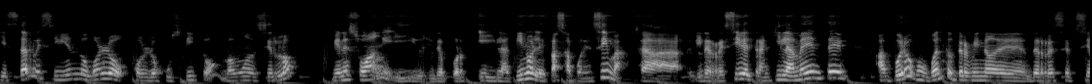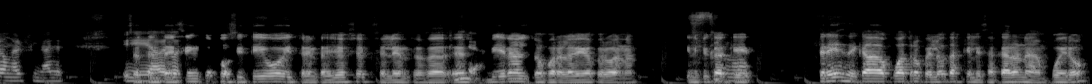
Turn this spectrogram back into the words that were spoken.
está recibiendo con lo, con lo justito, vamos a decirlo, viene Swan y, y Latino le pasa por encima, o sea, le recibe tranquilamente. Ampuero, ¿con cuánto terminó de, recepción al final? 75 eh, positivo y 38 excelente, o sea, es bien alto para la liga peruana. Significa que tres de cada cuatro pelotas que le sacaron a Ampuero,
